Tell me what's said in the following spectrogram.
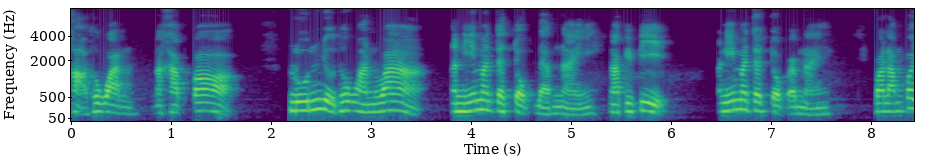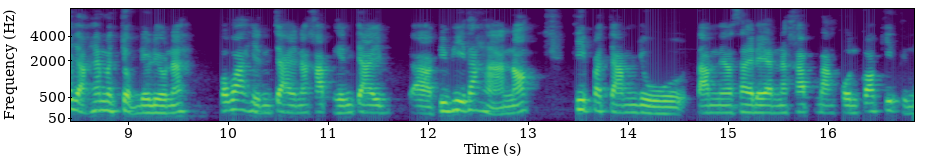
ข่าวทุกวันนะครับ ก็ลุ้นอยู่ทุกวันว่า อันนี้มันจะจบแบบไหนนะพี่ๆอันนี้มันจะจบแบบไหนวารัมก็อยากให้มันจบเร็วๆนะ เพราะว่าเห็นใจนะครับ เห็นใจ พี่ๆทหารเนาะที่ประจำอยู่ตามแนวชายแดนนะครับ บางคนก็คิดถึง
